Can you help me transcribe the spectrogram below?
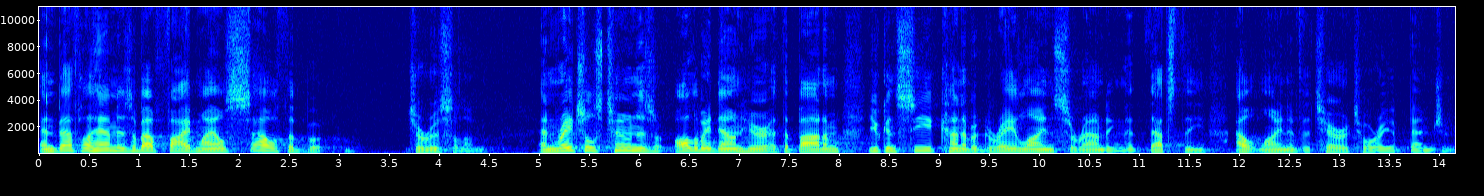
and Bethlehem is about five miles south of Jerusalem. And Rachel's tomb is all the way down here at the bottom. You can see kind of a gray line surrounding that. That's the outline of the territory of Benjamin.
